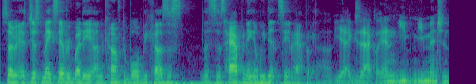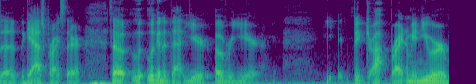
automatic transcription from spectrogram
So it just makes everybody uncomfortable because this this is happening and we didn't see it happening. Uh, yeah exactly. And you, you mentioned the, the gas price there. So l- looking at that year over year big drop right? I mean you were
